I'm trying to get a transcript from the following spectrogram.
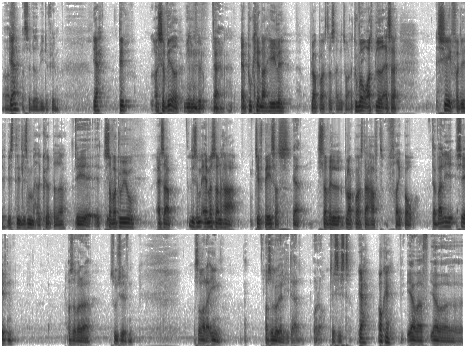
og, Ja. og serveret videofilm. Ja, det, og serveret videofilm. Mhm. Ja. Ja. du kender hele Blockbusters repertoire. Du var jo også blevet altså, chef for det, hvis det ligesom havde kørt bedre. Det, øh, Så var du jo, altså ligesom Amazon har Jeff Bezos, ja, så vil Blockbuster have haft Frederik Borg. Der var lige chefen, og så var der souschefen, og så var der en, og så lå jeg lige der under til sidst. Ja, okay. Jeg var, jeg var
